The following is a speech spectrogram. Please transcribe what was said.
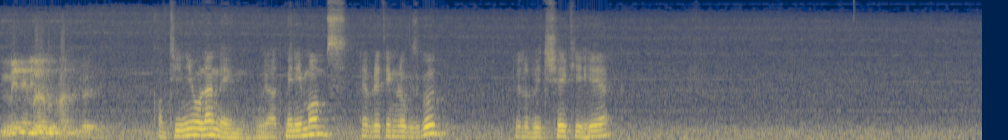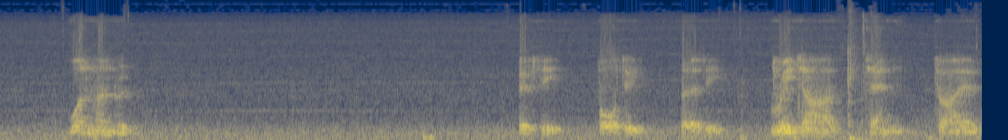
Minimum 100 Continue landing. We are at minimums. Everything looks good. A little bit shaky here. 100. 50, 40, 30. Retard 10, 5.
